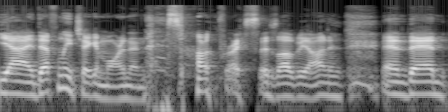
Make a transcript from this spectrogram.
Yeah, I definitely check it more than stock prices. I'll be honest. And then,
